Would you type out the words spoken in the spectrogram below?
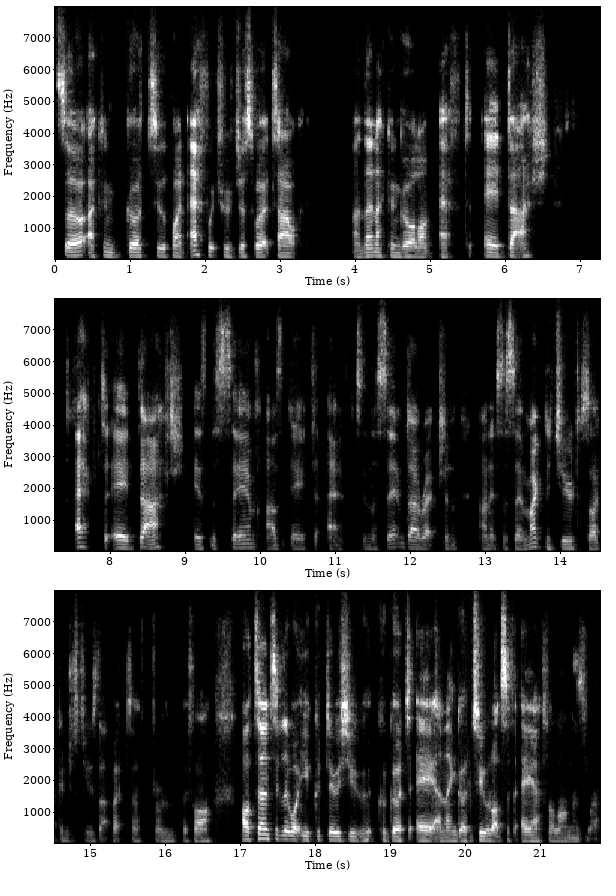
So I can go to the point F, which we've just worked out, and then I can go along F to A dash. F to A dash is the same as A to F. It's in the same direction and it's the same magnitude, so I can just use that vector from before. Alternatively, what you could do is you could go to A and then go two lots of AF along as well.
